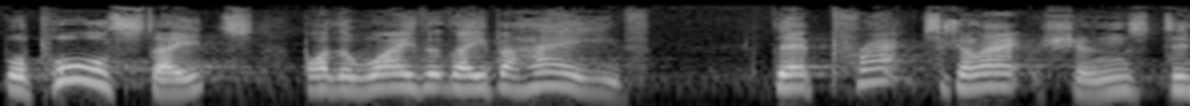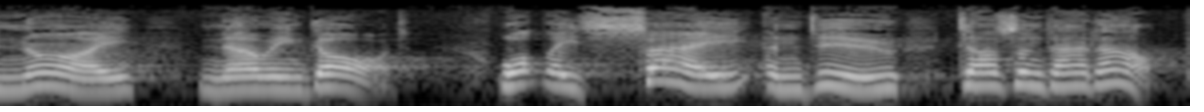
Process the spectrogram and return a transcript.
Well, Paul states by the way that they behave. Their practical actions deny knowing God. What they say and do doesn't add up.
